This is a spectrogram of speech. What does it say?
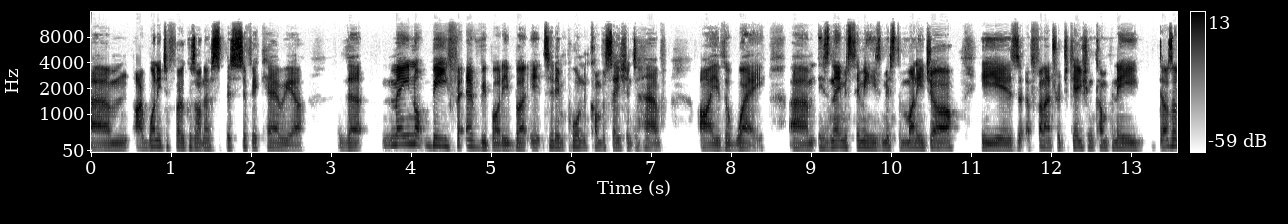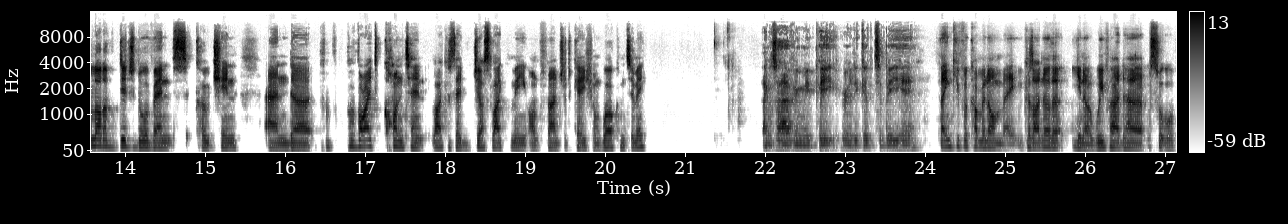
um, I wanted to focus on a specific area that may not be for everybody, but it's an important conversation to have either way. Um, his name is Timmy. He's Mr. Money Jar. He is a financial education company, does a lot of digital events, coaching, and uh, pr- provides content, like I said, just like me on financial education. Welcome, Timmy. Thanks for having me, Pete. Really good to be here. Thank you for coming on, mate. Because I know that you know we've had uh, sort of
